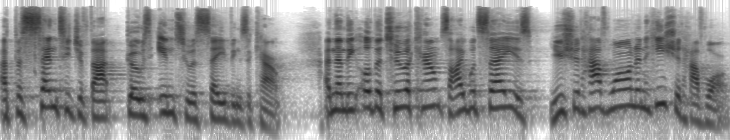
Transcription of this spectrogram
a percentage of that goes into a savings account. And then the other two accounts, I would say, is you should have one and he should have one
